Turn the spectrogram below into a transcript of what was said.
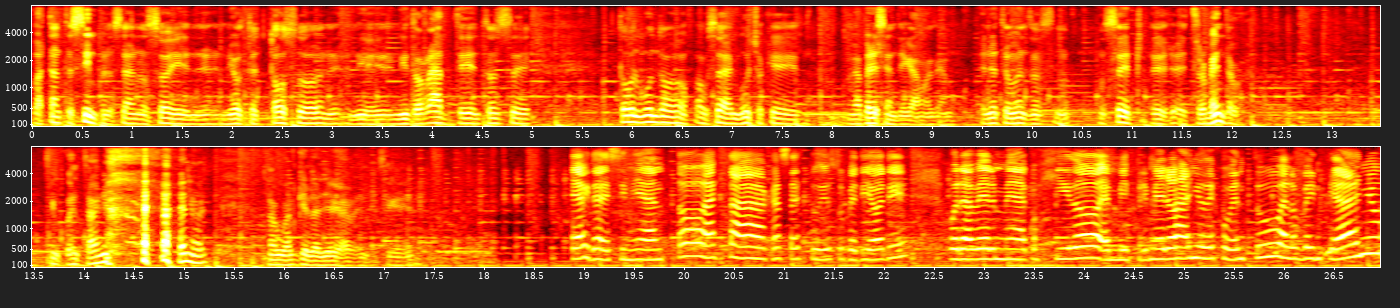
bastante simple, o sea, no soy ni ostentoso ni, torrante, entonces todo el mundo, o sea, hay muchos que me aprecian, digamos, En este momento, no, sé, es, tremendo. 50 años, no, cualquiera llega. Agradecimiento a esta Casa de Estudios Superiores por haberme acogido en mis primeros años de juventud, a los 20 años,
